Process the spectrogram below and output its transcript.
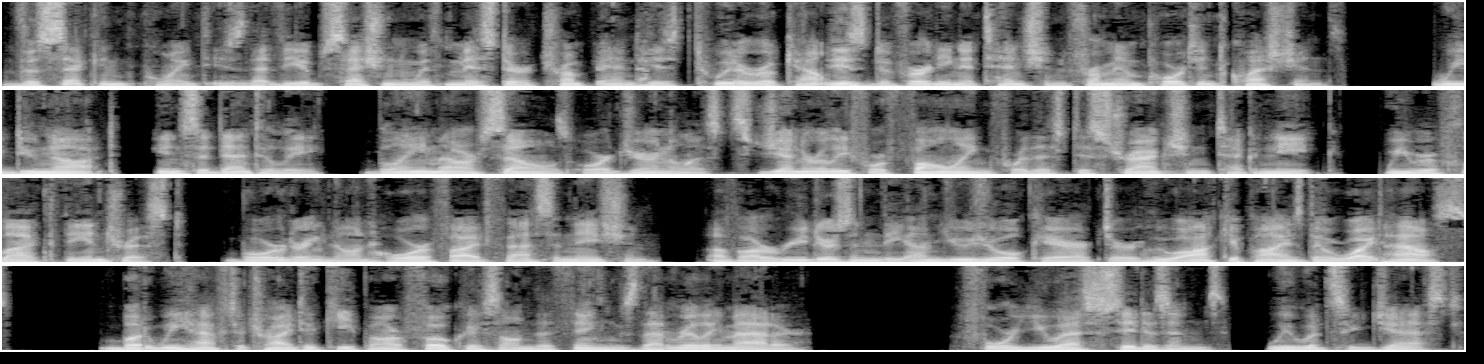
The second point is that the obsession with Mr. Trump and his Twitter account is diverting attention from important questions. We do not, incidentally, blame ourselves or journalists generally for falling for this distraction technique, we reflect the interest, bordering on horrified fascination, of our readers in the unusual character who occupies the White House. But we have to try to keep our focus on the things that really matter. For U.S. citizens, we would suggest,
